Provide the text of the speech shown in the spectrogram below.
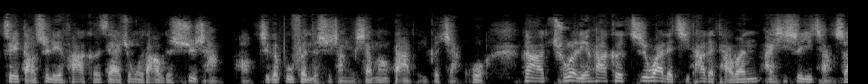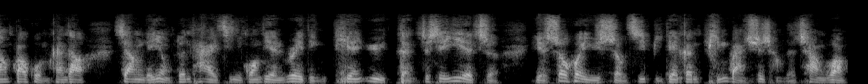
所以导致联发科在中国大陆的市场，好，这个部分的市场有相当大的一个斩获。那除了联发科之外的其他的台湾 IC 设计厂商，包括我们看到像联永、敦泰、奇锂光电、瑞鼎、天域等这些业者，也受惠于手机、笔电跟平板市场的畅旺。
